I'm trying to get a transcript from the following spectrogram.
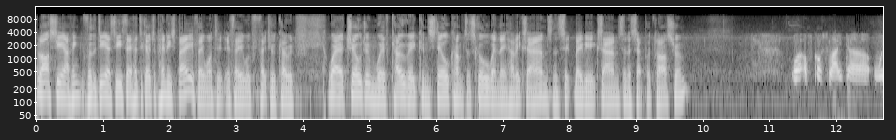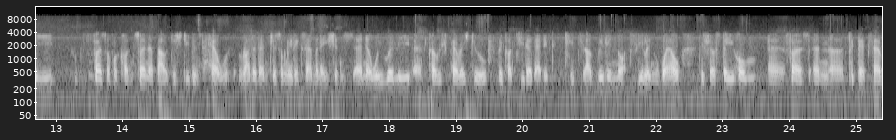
last year, I think for the DSEs, they had to go to Penny's Bay if they wanted, if they were affected with COVID, where children with COVID can still come to school when they have exams and sit maybe exams in a separate classroom? Well, of course, like uh, we first of all concerned about the students' health rather than just only the examinations, and uh, we really encourage parents to reconsider that if kids are really not feeling well, they should stay home uh, first and uh, take the exam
